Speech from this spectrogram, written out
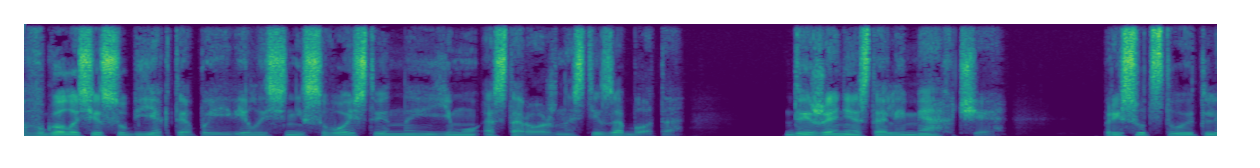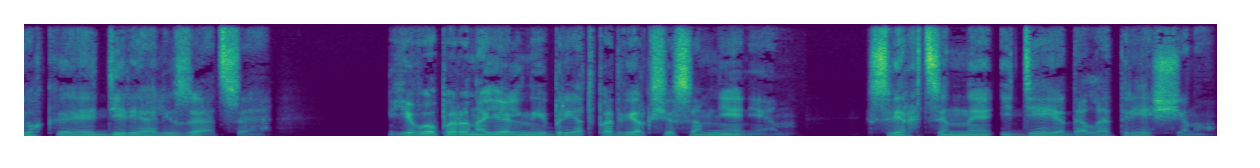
в голосе субъекта появилась несвойственная ему осторожность и забота. Движения стали мягче. Присутствует легкая дереализация. Его паранояльный бред подвергся сомнениям. Сверхценная идея дала трещину.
